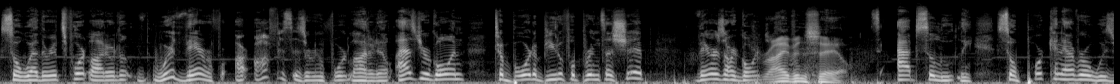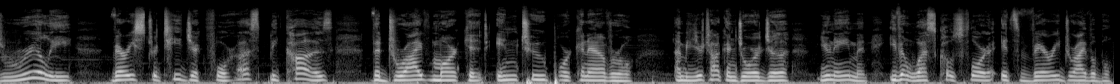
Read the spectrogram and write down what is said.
So whether it's Fort Lauderdale, we're there. For, our offices are in Fort Lauderdale. As you're going to board a beautiful princess ship, there's our gorgeous. Drive and sail. Absolutely. So Port Canaveral was really very strategic for us because the drive market into Port Canaveral. I mean, you're talking Georgia, you name it, even West Coast Florida. It's very drivable.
